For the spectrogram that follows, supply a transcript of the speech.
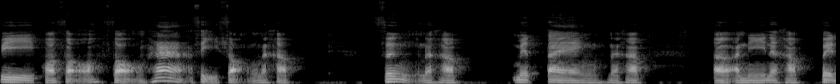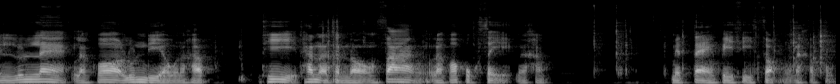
ปีพศ 2542 นะครับ ซึ่งนะครับ เม็ดแตงนะครับเอ่ออันนี้นะครับเป็นรุ่นแรกแล้วก็รุ่นเดียวนะครับ ที่ท่านอาจารย์นองสร้างแล้วก็ปลุกเสกนะครับ เม็ดแตงปี 42 นะครับผม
